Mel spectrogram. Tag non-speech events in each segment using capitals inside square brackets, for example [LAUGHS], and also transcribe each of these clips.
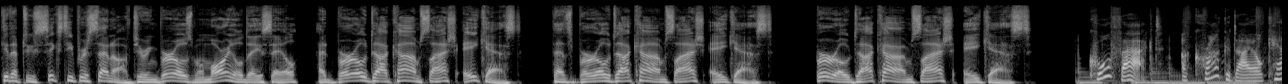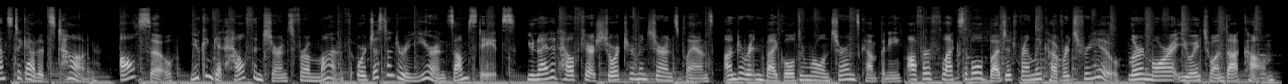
Get up to 60% off during Burrow's Memorial Day sale at burrow.com slash ACAST. That's burrow.com slash ACAST. burrow.com slash ACAST. Cool fact a crocodile can't stick out its tongue. Also, you can get health insurance for a month or just under a year in some states. United Healthcare short term insurance plans, underwritten by Golden Rule Insurance Company, offer flexible, budget friendly coverage for you. Learn more at uh1.com.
